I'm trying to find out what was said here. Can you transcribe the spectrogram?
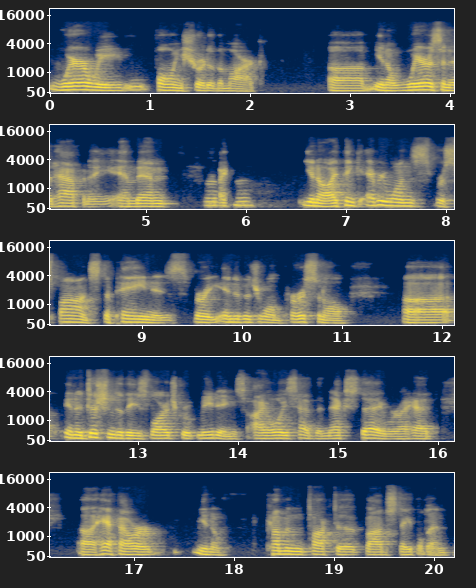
Where are we falling short of the mark? Uh, you know, where isn't it happening? And then mm-hmm. I, you know, I think everyone's response to pain is very individual and personal. Uh, in addition to these large group meetings, I always had the next day where I had a half hour, you know, come and talk to Bob Stapleton.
